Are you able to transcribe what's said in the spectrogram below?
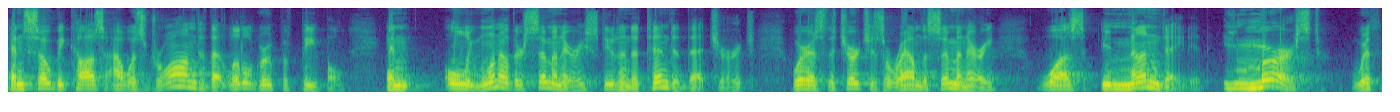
And so, because I was drawn to that little group of people, and only one other seminary student attended that church, whereas the churches around the seminary was inundated, immersed with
